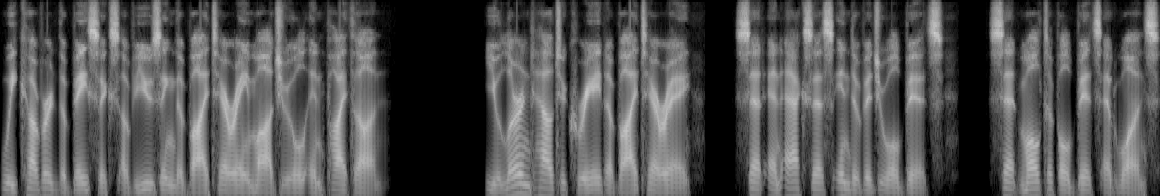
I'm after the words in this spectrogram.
we covered the basics of using the bytearray module in Python. You learned how to create a bytearray, set and access individual bits, set multiple bits at once,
